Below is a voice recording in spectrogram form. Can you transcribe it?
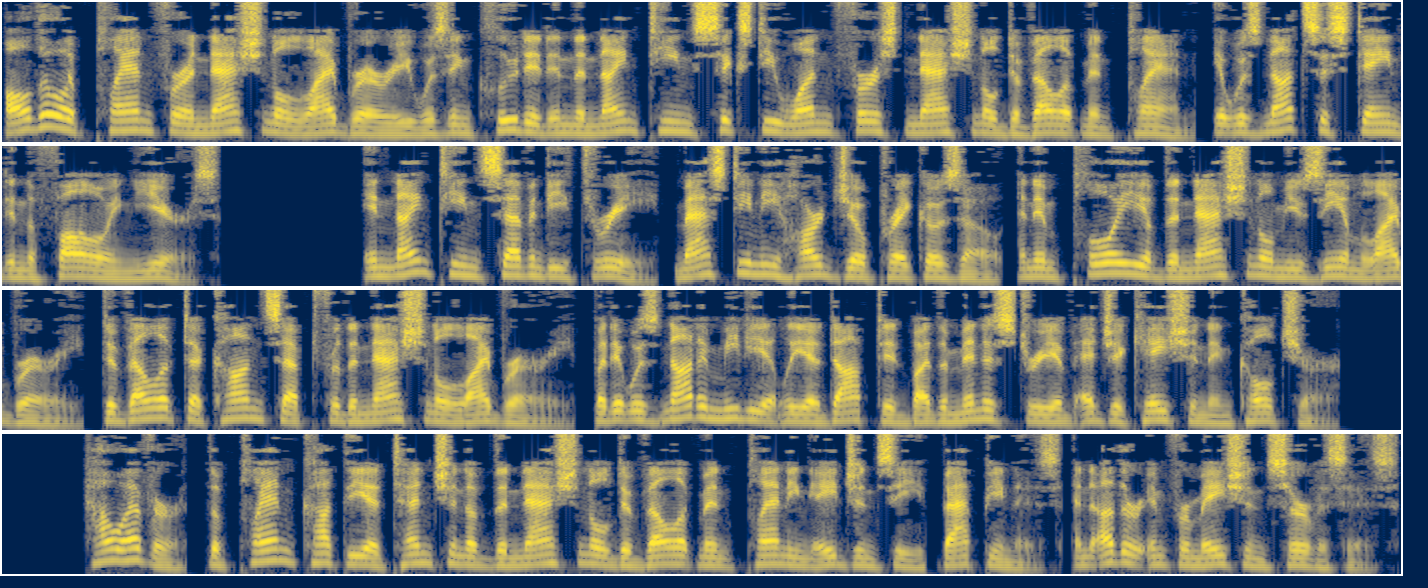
Although a plan for a national library was included in the 1961 First National Development Plan, it was not sustained in the following years. In 1973, Mastini Hardjoprakoso, an employee of the National Museum Library, developed a concept for the National Library, but it was not immediately adopted by the Ministry of Education and Culture. However, the plan caught the attention of the National Development Planning Agency and other information services.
